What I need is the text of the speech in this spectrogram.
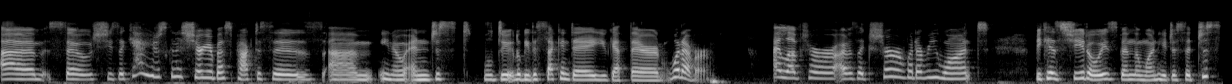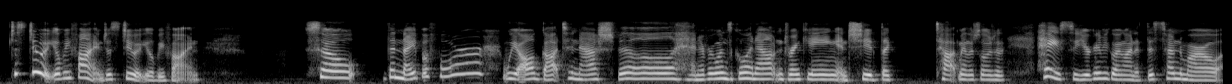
Um, so she's like, yeah, you're just going to share your best practices, um, you know, and just we'll do, it'll be the second day you get there, whatever. I loved her. I was like, sure, whatever you want because she had always been the one who just said, just just do it, you'll be fine. Just do it, you'll be fine. So the night before, we all got to Nashville and everyone's going out and drinking, and she had like tapped me on the shoulder and said, Hey, so you're gonna be going on at this time tomorrow,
